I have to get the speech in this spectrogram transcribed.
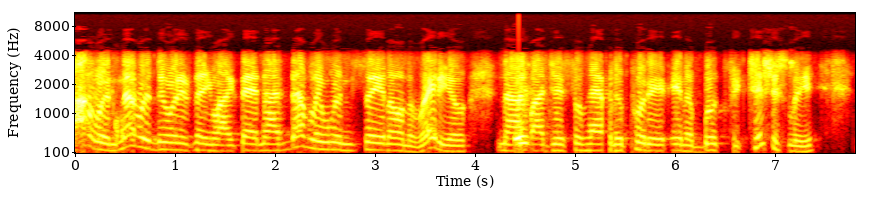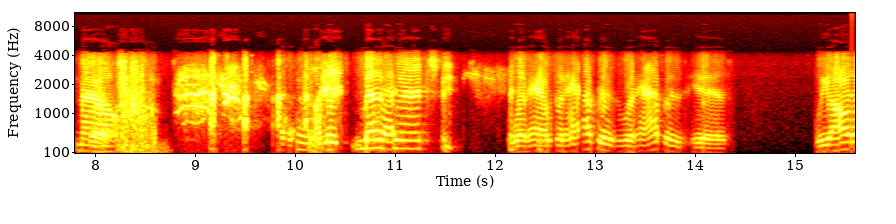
I would never do anything like that, and I definitely wouldn't say it on the radio. Now, if I just so happen to put it in a book fictitiously, now message. what, ha- what happens what happens is we all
